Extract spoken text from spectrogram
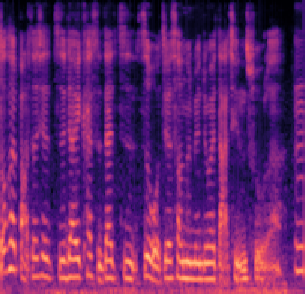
都会把这些资料一开始在自自我介绍那边就会打清楚了。嗯，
